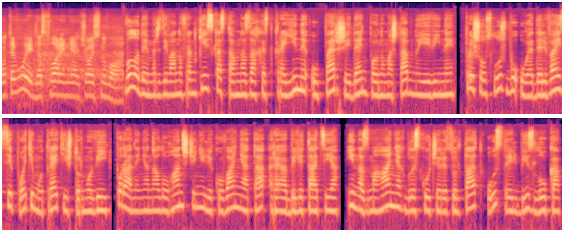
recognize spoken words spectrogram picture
мотивує для створення чогось нового. Володимир з Івано-Франківська став на захист країни у перший день повномасштабної війни. Пройшов службу у Едельвейсі, потім у третій штурмовій, поранення на Луганщині, лікування та реабілітація. І на змаганнях блискучий результат у стрільбі з лука.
